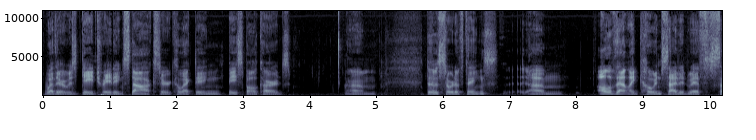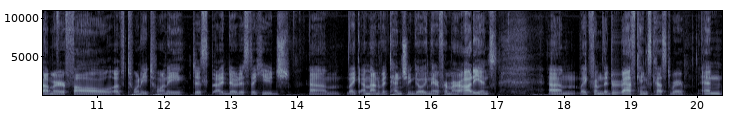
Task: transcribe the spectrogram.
whether it was day trading stocks or collecting baseball cards. Um, those sort of things. Um, all of that like coincided with summer fall of 2020 just i noticed a huge um, like amount of attention going there from our audience um, like from the draftkings customer. And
